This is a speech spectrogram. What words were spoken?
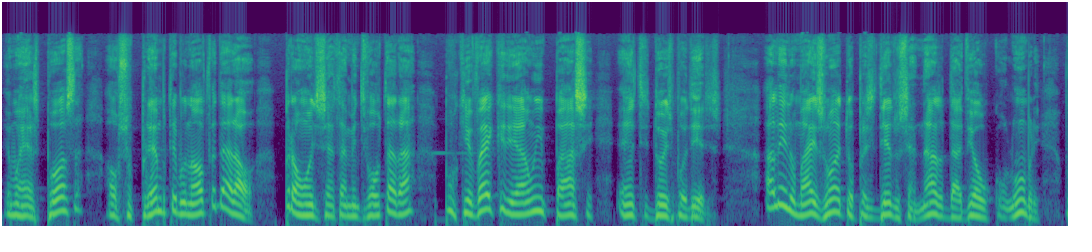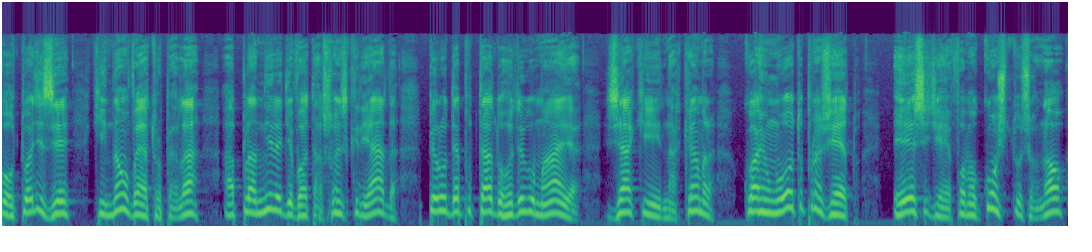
É uma resposta ao Supremo Tribunal Federal, para onde certamente voltará, porque vai criar um impasse entre dois poderes. Além do mais, ontem o presidente do Senado, Davi Alcolumbre, voltou a dizer que não vai atropelar a planilha de votações criada pelo deputado Rodrigo Maia, já que na Câmara corre um outro projeto, esse de reforma constitucional,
